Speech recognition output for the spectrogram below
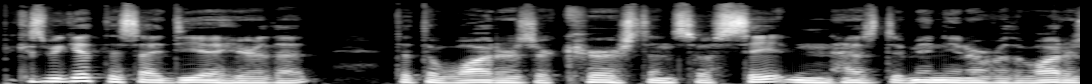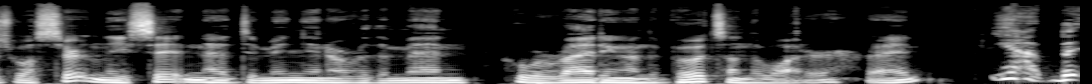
Because we get this idea here that that the waters are cursed and so Satan has dominion over the waters. Well, certainly Satan had dominion over the men who were riding on the boats on the water, right? Yeah, but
